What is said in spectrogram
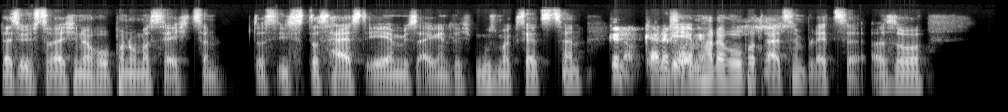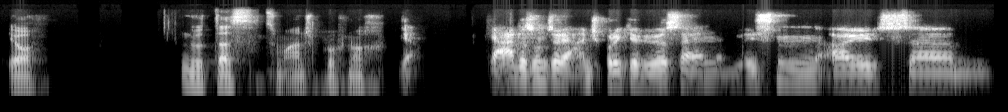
Da ist Österreich in Europa Nummer 16. Das ist, das heißt, EM ist eigentlich, muss man gesetzt sein. Genau, keine Frage. EM hat Europa 13 Plätze. Also, ja, nur das zum Anspruch noch. Ja, klar, dass unsere Ansprüche höher sein müssen als ähm,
